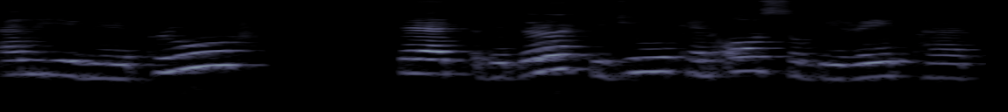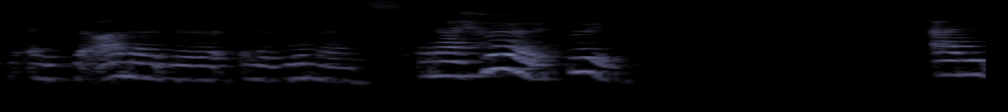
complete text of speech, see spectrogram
and he will prove that the dirty Jew can also be raped as the other uh, woman's. And I heard, it. And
